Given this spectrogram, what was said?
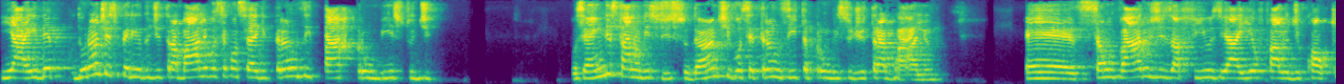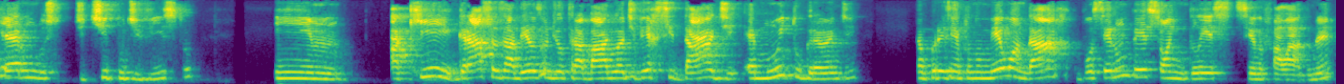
E aí, de, durante esse período de trabalho, você consegue transitar para um visto de você ainda está no visto de estudante e você transita para um visto de trabalho. É, são vários desafios, e aí eu falo de qualquer um dos de tipo de visto. E aqui, graças a Deus, onde eu trabalho, a diversidade é muito grande. Então, por exemplo, no meu andar, você não vê só inglês sendo falado, né?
